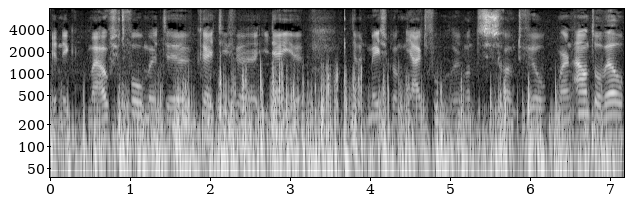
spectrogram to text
En ik, mijn hoofd zit vol met eh, creatieve ideeën. Nou, de meeste kan ik niet uitvoeren, want het is gewoon te veel. Maar een aantal wel.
